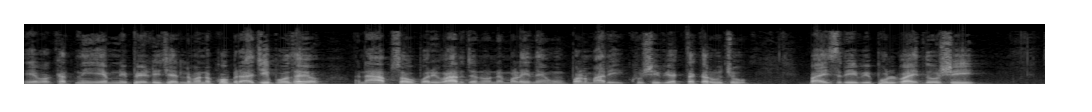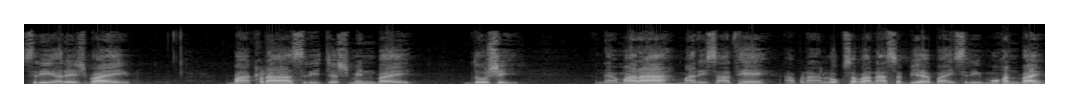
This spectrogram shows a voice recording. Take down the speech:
એ વખતની એમની પેઢી છે, એટલે મને ખૂબ રાજીપો થયો અને આપ સૌ પરિવારજનોને મળીને હું પણ મારી ખુશી વ્યક્ત કરું છું. ભાઈ શ્રી વિપુલભાઈ દોશી, શ્રી હરેશભાઈ બાખડા, શ્રી જસ્મીનભાઈ દોશી. અને અમારા, મારી સાથે આપણા લોકસભાના સભ્ય ભાઈ શ્રી મોહનભાઈ,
